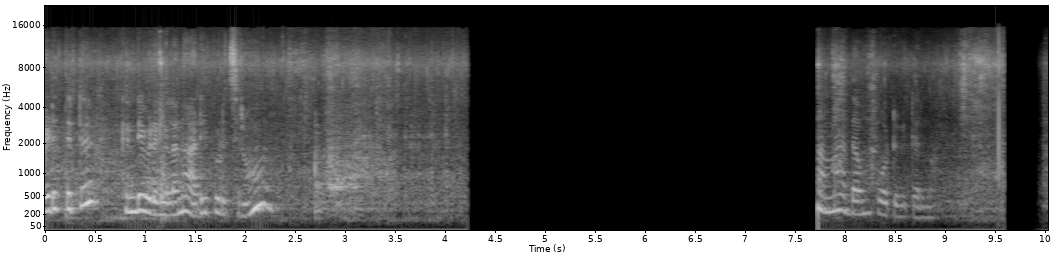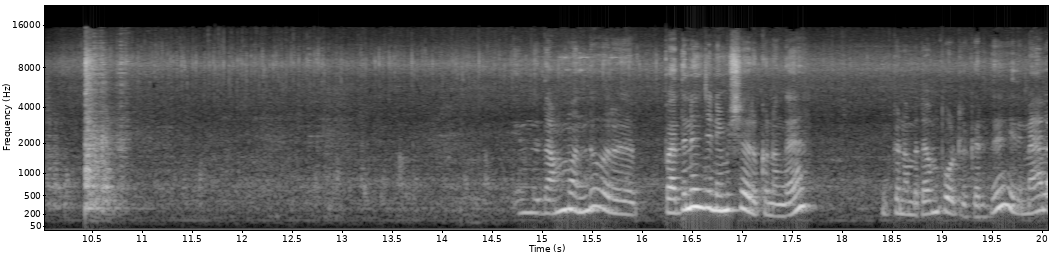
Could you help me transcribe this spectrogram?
எடுத்துட்டு கிண்டி விடுங்க. அடி பிடிச்சிரும். நம்ம தம் போட்டு இந்த தம் வந்து ஒரு பதினஞ்சு நிமிஷம் இருக்கணுங்க. இப்போ நம்ம தம் போட்டிருக்கிறது. இது மேலே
